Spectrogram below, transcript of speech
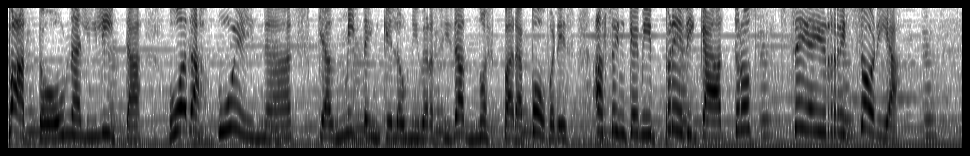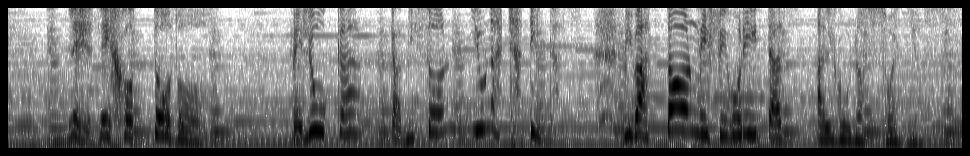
pato una lilita, o hadas buenas que admiten que la universidad no es para pobres, hacen que mi prédica atroz sea irrisoria. Les dejo todo. Peluca, camisón y unas chatitas. Mi bastón, mis figuritas, algunos sueños.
